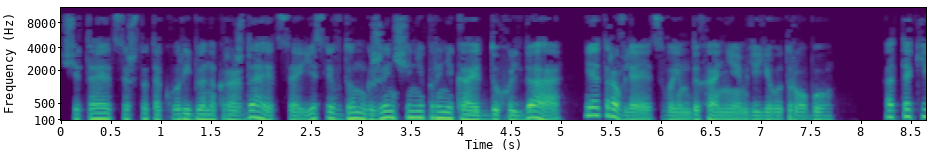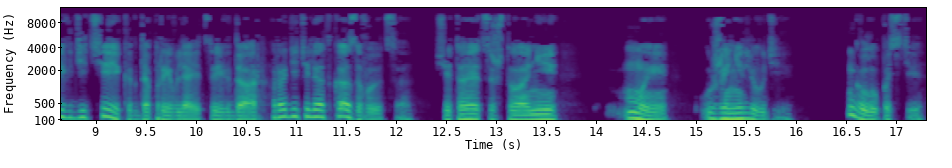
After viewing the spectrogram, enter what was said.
Считается, что такой ребенок рождается, если в дом к женщине проникает дух льда и отравляет своим дыханием ее утробу. От таких детей, когда проявляется их дар, родители отказываются. Считается, что они... мы уже не люди. Глупости,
